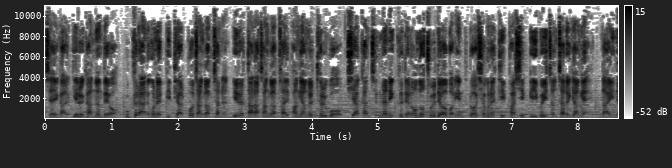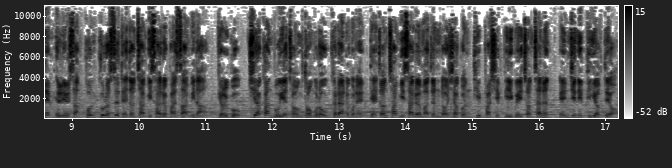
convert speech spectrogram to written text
제 갈 길을 갔는데요. 우크라이나군의 BTR-4 장갑차는 이를 따라 장갑차의 방향을 틀고 취약한 측면이 그대로 노출되어 버린 러시아군의 T-80BV 전차를 향해 9M113 콘크루스 대전차 미사일을 발사합니다. 결국 취약한 부위에 정통으로 우크라이나군의 대전차 미사일을 맞은 러시아군 T-80BV 전차는 엔진이 피격되어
